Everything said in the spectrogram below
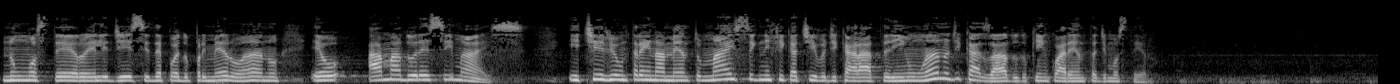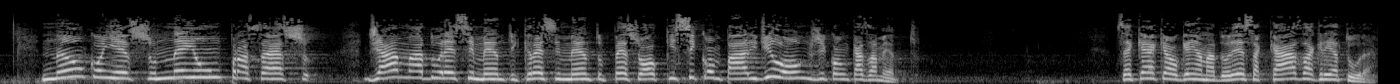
num mosteiro. Ele disse, depois do primeiro ano, eu amadureci mais. E tive um treinamento mais significativo de caráter em um ano de casado do que em 40 de mosteiro. Não conheço nenhum processo de amadurecimento e crescimento pessoal que se compare de longe com o casamento. Você quer que alguém amadureça? Casa a criatura.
